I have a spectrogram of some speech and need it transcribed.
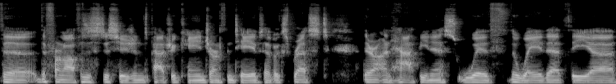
the, the front office's decisions. Patrick Kane, Jonathan Toews have expressed their unhappiness with the way that the uh,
